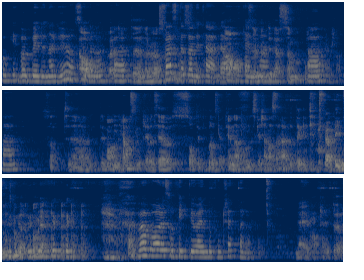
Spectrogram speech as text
Okej, vad blev du nervös? Ja, eller? jag var jättenervös. Fast att du hade tävlat Ja, fast jag skötte SM på Ja. Så att, eh, det var en hemsk upplevelse. Jag sa till förbundskaptenen att om det ska kännas så här då tänker jag inte tävla internationellt mer. Vad var det som fick dig att ändå fortsätta då? Nej, man kan inte,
